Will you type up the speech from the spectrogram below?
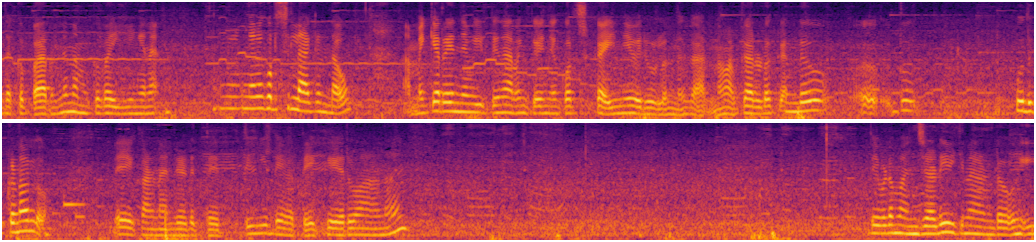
ഇതൊക്കെ പറഞ്ഞ് നമുക്ക് വൈകി ഇങ്ങനെ ഇങ്ങനെ കുറച്ച് ലാഗ് ഉണ്ടാവും. അമ്മയ്ക്കറിയാം ഞാൻ വീട്ടിൽ നിന്ന് ഇറങ്ങിക്കഴിഞ്ഞാൽ കുറച്ച് കഴിഞ്ഞേ വരുള്ളൂ എന്ന്. കാരണം ആൾക്കാരോടൊക്കെ ഉണ്ട് ഇത് പുതുക്കണമല്ലോ. ദേ കണ്ണന്റെ അടുത്ത് എത്തി ദേഹത്തേക്ക് കയറുവാണ്. ഇവിടെ മഞ്ചാടി ഇരിക്കണുണ്ടോ ഈ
